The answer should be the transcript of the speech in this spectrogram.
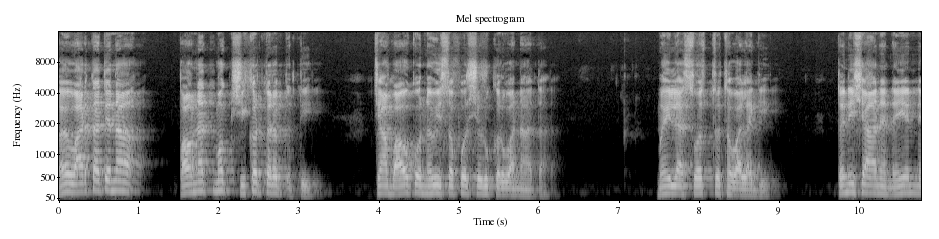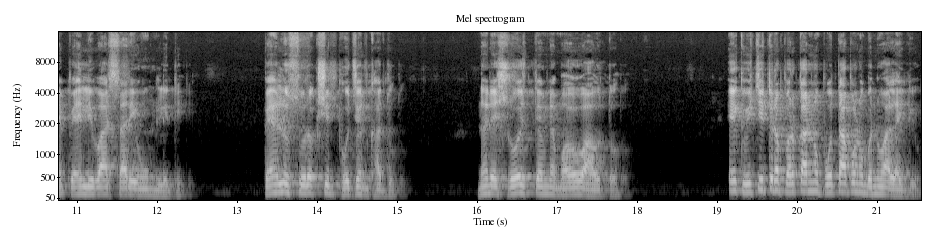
હવે વાર્તા તેના ભાવનાત્મક શિખર તરફ હતી જ્યાં બાળકો નવી સફર શરૂ કરવાના હતા. મહિલા સ્વસ્થ થવા લાગી. તનિષા અને નયનને પહેલીવાર સારી ઊંઘ લીધી. પહેલું સુરક્ષિત ભોજન ખાધું. નરેશ રોજ તેમને મળવા આવતો. એક વિચિત્ર પ્રકારનું પોતાપણું બનવા લાગ્યું.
